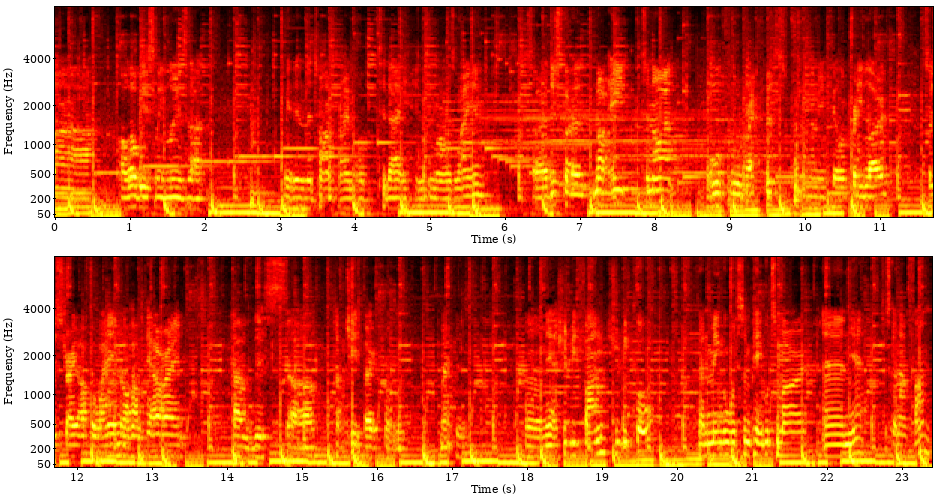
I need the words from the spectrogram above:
I'll obviously lose that within the time frame of today and tomorrow's weigh-in. So I just gotta not eat tonight or for breakfast, I'm gonna be feeling pretty low. So straight after weigh-in, I'll have Powerade, have this, uh, have cheeseburger from Macca's. Um, yeah, it should be fun, should be cool. Gonna mingle with some people tomorrow, and yeah, just gonna have fun.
